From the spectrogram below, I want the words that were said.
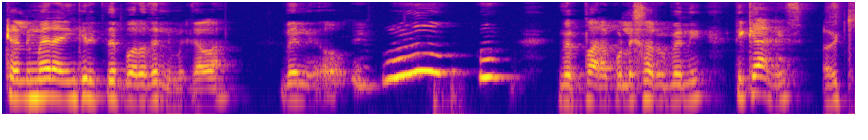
Καλημέρα, Ingrid. Δεν μπορώ, δεν είμαι καλά. Δεν είμαι. Είμαι πάρα πολύ χαρούμενη. Τι κάνεις; Οκ.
